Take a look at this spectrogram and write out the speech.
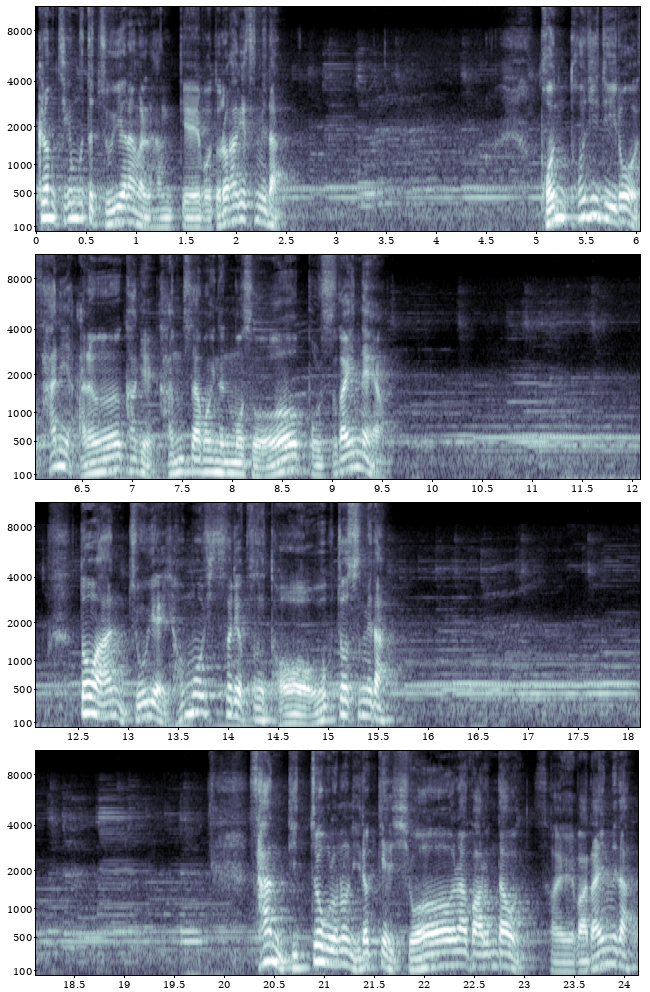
그럼 지금부터 주의 현황을 함께 보도록 하겠습니다. 본 토지 뒤로 산이 아늑하게 감싸고 있는 모습 볼 수가 있네요. 또한 주위에 혐오 시설이 없어서 더욱 좋습니다. 산 뒤쪽으로는 이렇게 시원하고 아름다운 서해바다입니다.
